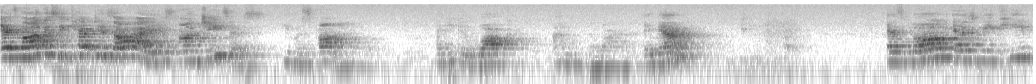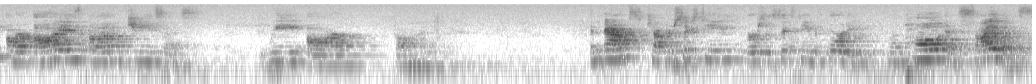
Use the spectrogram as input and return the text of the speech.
As long as he kept his eyes on Jesus, he was fine. And he could walk the water. Amen? As long as we keep our eyes on Jesus, we are fine. In Acts chapter 16, verses 16 to 40, when Paul and Silas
